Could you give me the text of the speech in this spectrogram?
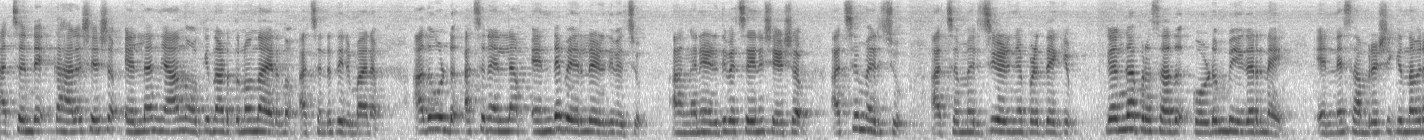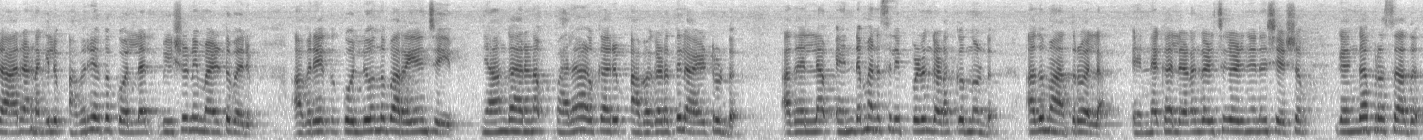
അച്ഛന്റെ കാലശേഷം എല്ലാം ഞാൻ നോക്കി നടത്തണമെന്നായിരുന്നു അച്ഛന്റെ തീരുമാനം. അതുകൊണ്ട് അച്ഛനെല്ലാം എന്റെ പേരിൽ എഴുതി വെച്ചു. അങ്ങനെ എഴുതി വെച്ചതിന് ശേഷം അച്ഛൻ മരിച്ചു. അച്ഛൻ മരിച്ചു കഴിഞ്ഞപ്പോഴത്തേക്കും ഗംഗാപ്രസാദ് കൊടും ഭീകരനായി. എന്നെ സംരക്ഷിക്കുന്നവരാരാണെങ്കിലും അവരെയൊക്കെ കൊല്ലാൻ ഭീഷണിയുമായിട്ട് വരും. അവരെയൊക്കെ കൊല്ലുമെന്ന് പറയുകയും ചെയ്യും. ഞാൻ കാരണം പല ആൾക്കാരും അപകടത്തിലായിട്ടുണ്ട്. അതെല്ലാം എന്റെ മനസ്സിൽ ഇപ്പോഴും കിടക്കുന്നുണ്ട്. അതുമാത്രമല്ല എന്നെ കല്യാണം കഴിച്ചു കഴിഞ്ഞതിന് ശേഷം ഗംഗാപ്രസാദ്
